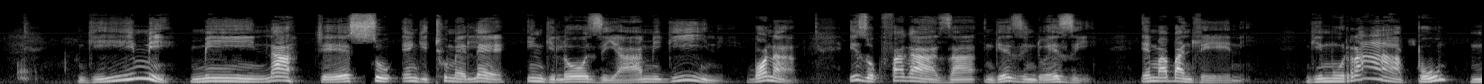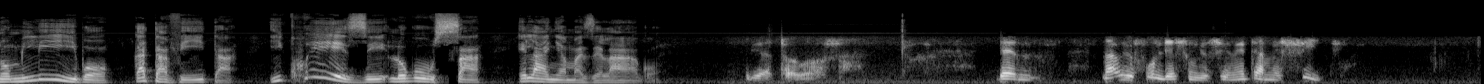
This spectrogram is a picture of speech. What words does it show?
ngimi mina Jesu engithumele ingilozi yami kini bona izokufakaza ngezinto ezi emabandleni ngimurabhu nomlibo kaDavida ikhwezi lokusa elanyamazelako ngiyathokoza then nawe ufunde esingisini ethi i'm a seed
